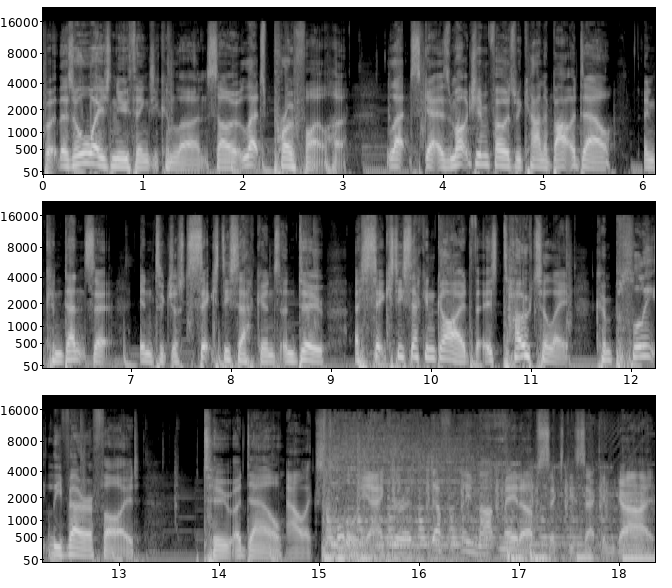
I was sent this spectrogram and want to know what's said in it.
but there's always new things you can learn. So let's profile her. Let's get as much info as we can about Adele and condense it into just 60 seconds and do a 60 second guide that is totally, completely verified to Adele. Alex, totally accurate, definitely not made up 60 second guide.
